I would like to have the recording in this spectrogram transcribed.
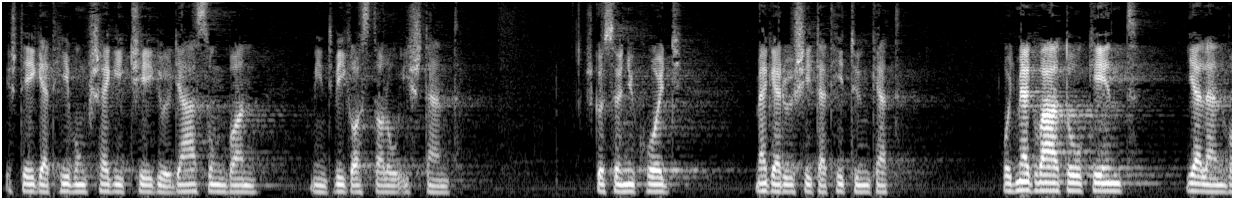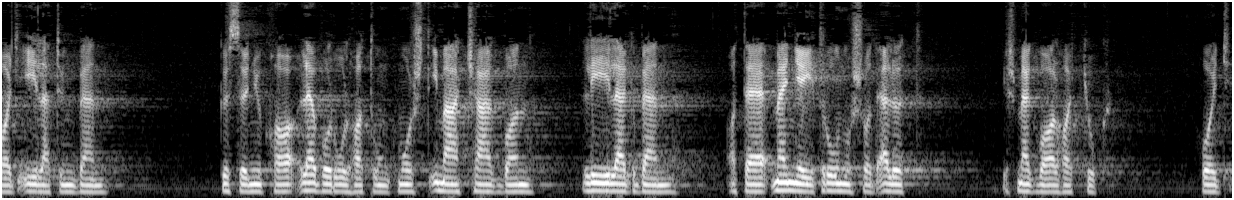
és téged hívunk segítségül gyászunkban, mint vigasztaló Istent köszönjük, hogy megerősített hitünket, hogy megváltóként jelen vagy életünkben. Köszönjük, ha leborulhatunk most imádságban, lélekben, a Te mennyei trónusod előtt, és megvalhatjuk, hogy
